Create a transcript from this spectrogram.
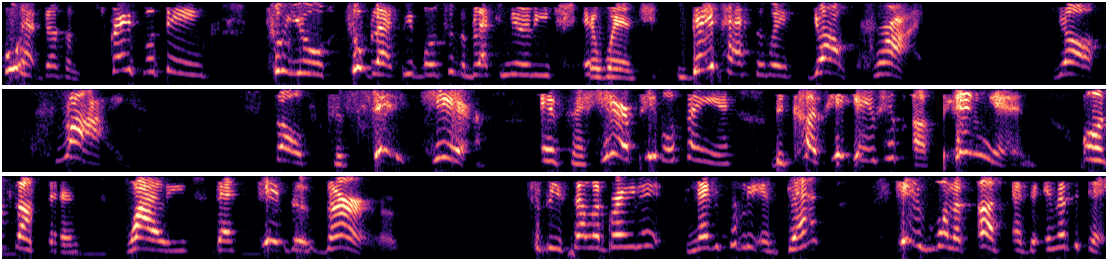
who have done some disgraceful things to you, to black people, to the black community, and when they pass away, y'all cry. y'all cry. So to sit here and to hear people saying because he gave his opinion on something, Wiley, that he deserves to be celebrated negatively in death, he is one of us at the end of the day.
